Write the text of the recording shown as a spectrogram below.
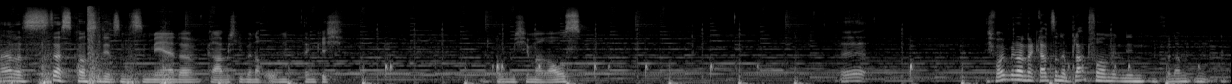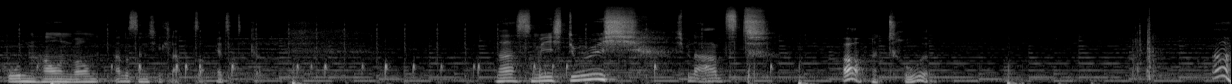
Ah, das, das kostet jetzt ein bisschen mehr. Da grabe ich lieber nach oben, denke ich. Dann komme ich hier mal raus. Äh, ich wollte mir doch gerade so eine Plattform in den verdammten Boden hauen. Warum hat das denn nicht geklappt? So, jetzt hat es geklappt. Lass mich durch. Ich bin Arzt. Oh, eine Truhe. Ah.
